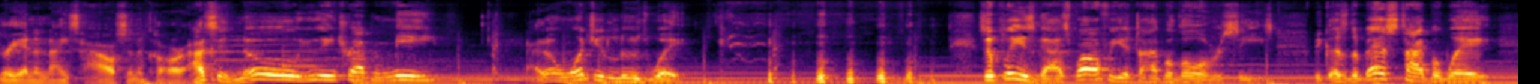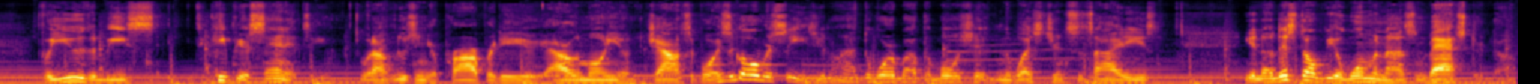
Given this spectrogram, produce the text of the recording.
already had a nice house and a car. I said, no, you ain't trapping me. I don't want you to lose weight. so please, guys, fall for your type of go overseas because the best type of way for you to be to keep your sanity without losing your property or your alimony or child support to go overseas. You don't have to worry about the bullshit in the Western societies. You know, this don't be a womanizing bastard though,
